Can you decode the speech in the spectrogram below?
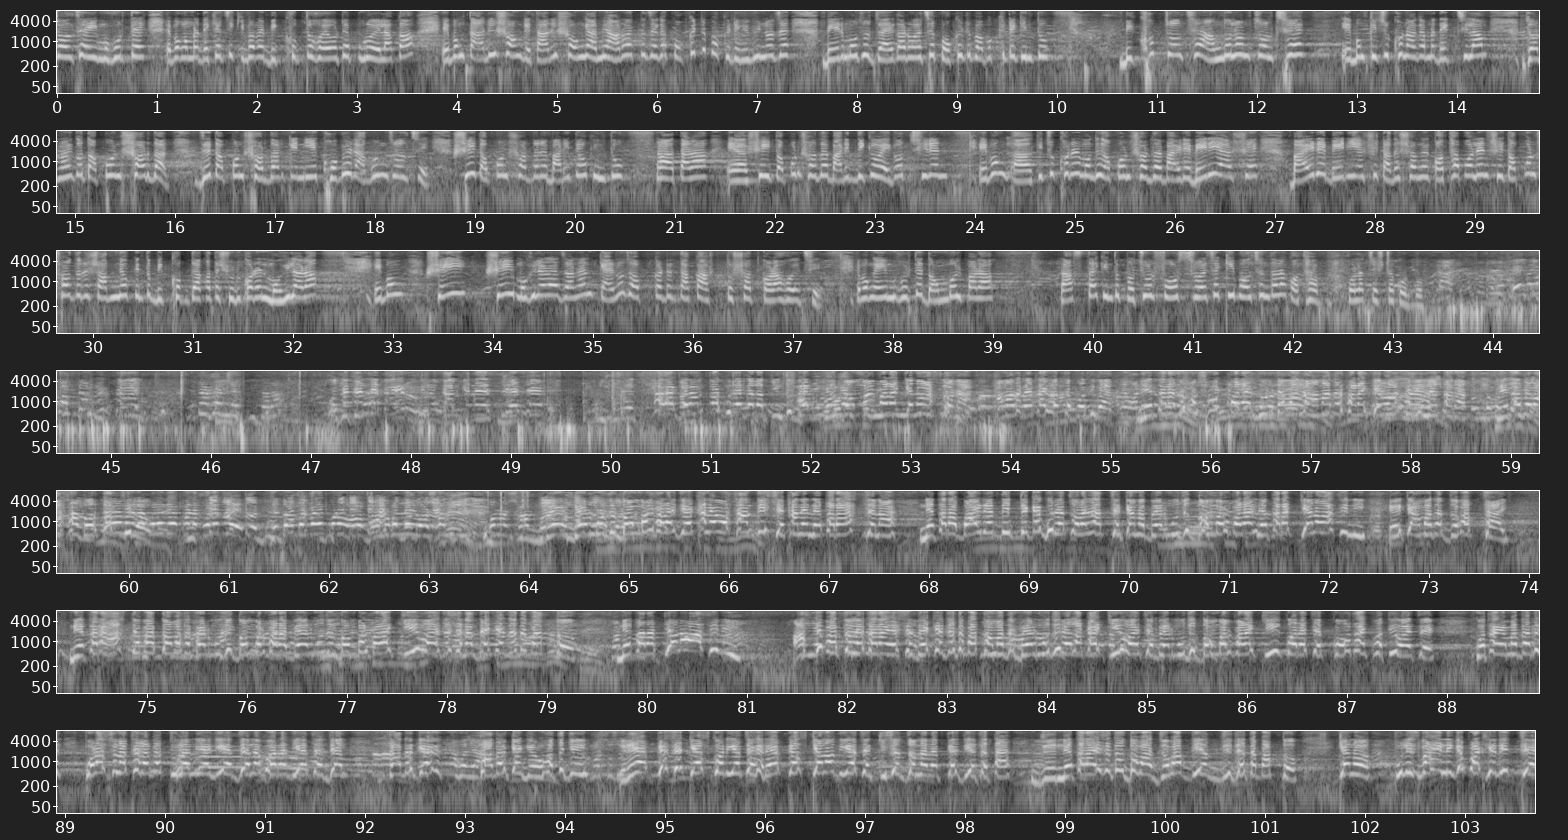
চলছে এই মুহূর্তে এবং আমরা দেখেছি কীভাবে বিক্ষুব্ধ হয়ে ওঠে পুরো এলাকা এবং তারই সঙ্গে তারই সঙ্গে আমি আরও একটা জায়গায় পকেটে পকেটে বিভিন্ন যে বের মজুর জায়গা রয়েছে পকেটে পকেটে কিন্তু বিক্ষোভ চলছে, আন্দোলন চলছে এবং কিছুক্ষণ আগে আমরা দেখছিলাম জনৈক তপন সর্দার, যে তপন সর্দারকে নিয়ে ক্ষোভের আগুন জ্বলছে, সেই তপন সর্দারের বাড়িতেও কিন্তু তারা সেই তপন সর্দার বাড়ির দিকেও এগোচ্ছিলেন এবং কিছুক্ষণের মধ্যে তপন সর্দার বাইরে বেরিয়ে আসে, বাইরে বেরিয়ে এসে তাদের সঙ্গে কথা বলেন, সেই তপন সর্দারের সামনেও কিন্তু বিক্ষোভ দেখাতে শুরু করেন মহিলারা এবং সেই সেই মহিলারা জানান কেন জব কার্ডের টাকা আত্মসাৎ করা হয়েছে এবং এই মুহূর্তে দম্বলপাড়া রাস্তায় কিন্তু প্রচুর ফোর্স রয়েছে। কি বলছেন তারা? কথা বলার চেষ্টা করব। নেতারা যখন সব পাড়ায় ঘুরতে পারল, আমাদের পাড়ায় কেন আসেনি নেতারা? নেতাদের আসা দরকার ছিল বে- বেরমুজুর দম্বল পাড়ায় যেখানে অশান্তি সেখানে নেতারা আসছে না নেতারা বাইরের দিক থেকে ঘুরে চলে যাচ্ছে কেন বেরমুজুর দম্বল পাড়ায় নেতারা কেন আসেনি এইটা আমাদের জবাব চাই নেতারা আসতে পারতো আমাদের বেরমুজুর দম্বল পাড়ায় বেরমুজুর দম্বল পাড়ায় কি হয়েছে সেটা দেখে যেতে পারতো নেতারা কেন আসেনি আসতে পারতো নেতারা এসে দেখে যেতে পারতো আমাদের বেরমুজুর এলাকায় কি হয়েছে বেরমুজুর দম্বল পাড়ায় কি করেছে কোথায় ক্ষতি হয়েছে কোথায় আমাদের পড়াশোনা ছেলেদের তুলে নিয়ে গিয়ে জেলে ভরে দিয়েছে জেল তাদেরকে তাদেরকে গে- হচ্ছে কি রেপ কেসে কেস করিয়েছে রেপ কেস কেন দিয়েছে কিসের জন্য রেপ কেস দিয়েছে তা যে নেতারা এসে তো জবাব জবাব দিয়ে দিয়ে যেতে পারতো কেন পুলিশ বাহিনীকে পাঠিয়ে দিচ্ছে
